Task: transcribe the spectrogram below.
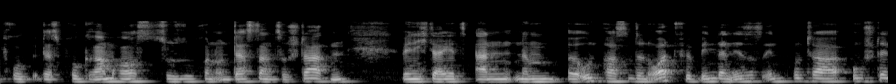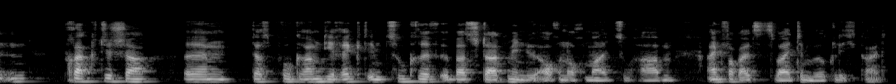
Pro das Programm rauszusuchen und das dann zu starten. Wenn ich da jetzt an einem äh, unpassenden Ort für bin, dann ist es in, unter Umständen praktischer, ähm, das Programm direkt im Zugriff übers Startmenü auch nochmal zu haben. Einfach als zweite Möglichkeit.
